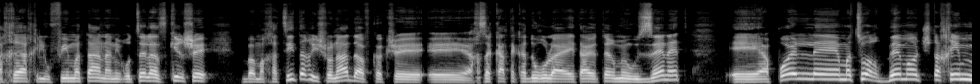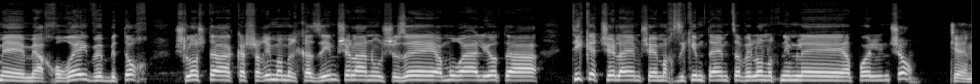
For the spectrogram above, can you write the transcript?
אחרי החילופים מתן? אני רוצה להזכיר שבמחצית הראשונה דווקא כשהחזקת הכדור אולי הייתה יותר מאוזנת אה, הפועל אה, מצאו הרבה מאוד שטחים אה, מאחורי ובתוך שלושת הקשרים המרכזיים שלנו שזה אמור היה להיות הטיקט שלהם שהם מחזיקים את האמצע ולא נותנים להפועל לנשום. כן,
